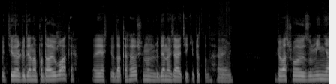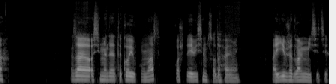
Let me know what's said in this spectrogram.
хотіла людина подарувати. а Я хотів дати гроші, ну людина взяла тільки 500 гривень. Для вашого розуміння, зараз ось іде такорівка у нас коштує 800 гривень, а їй вже 2 місяці.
